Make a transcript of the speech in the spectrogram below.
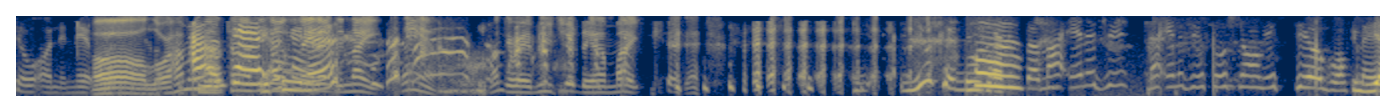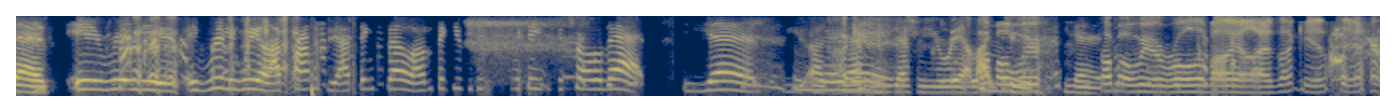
show on the network. Oh Lord, how many more Okay, times you gonna okay. say that tonight? Damn, I'm getting ready to mute your damn mic. You could do Ah. But my energy, my energy is so strong. It's still gonna flash. Yes, it really is. It really will. I promise you. I think so. I don't think you can anything to control that. Yes, you are Yes. definitely, definitely real. I'm like over. Yes. I'm over here rolling my eyes. I can't stand her.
